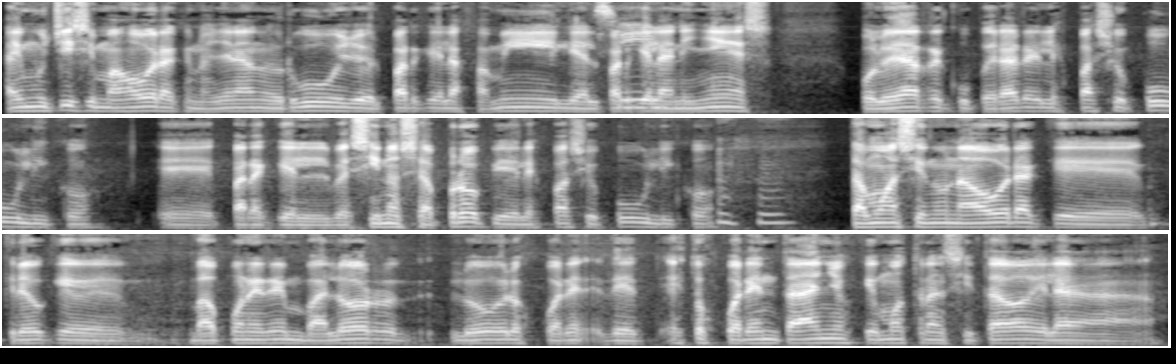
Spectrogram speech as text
Hay muchísimas obras que nos llenan de orgullo, el Parque de la Familia, el Parque sí. de la Niñez, volver a recuperar el espacio público eh, para que el vecino se apropie del espacio público. Uh -huh. Estamos haciendo una obra que creo que va a poner en valor luego de, los, de estos 40 años que hemos transitado de la,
